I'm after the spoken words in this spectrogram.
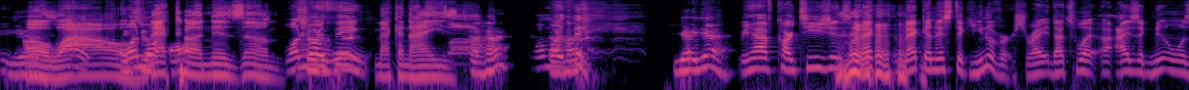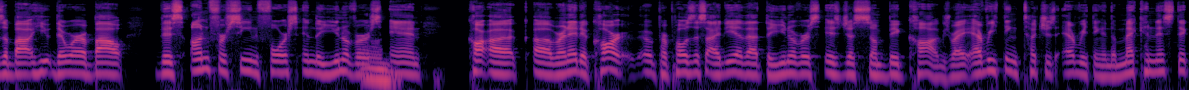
Yes. Oh wow. One more- Mechanism. One So more the word- thing. Mechanized. Uh huh. One more uh-huh. thing. Yeah, yeah. We have Cartesian's mech- mechanistic universe, right? That's what uh, Isaac Newton was about. He they were about this unforeseen force in the universe, Mm. and Car- uh, uh, Rene Descartes uh, proposed this idea that the universe is just some big cogs, right? Everything touches everything, and the mechanistic.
